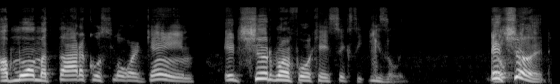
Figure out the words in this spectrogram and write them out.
a more methodical, slower game. It should run 4K 60 easily. It Nope. should.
